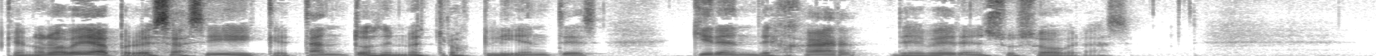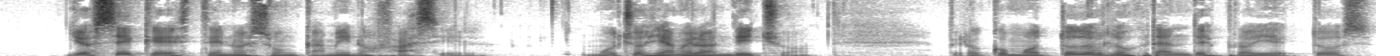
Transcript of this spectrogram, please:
que no lo vea, pero es así, que tantos de nuestros clientes quieren dejar de ver en sus obras. Yo sé que este no es un camino fácil, muchos ya me lo han dicho, pero como todos los grandes proyectos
